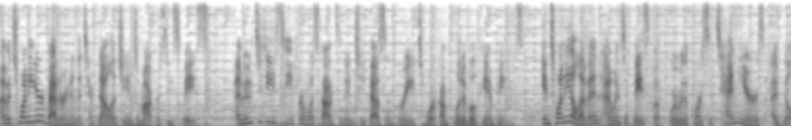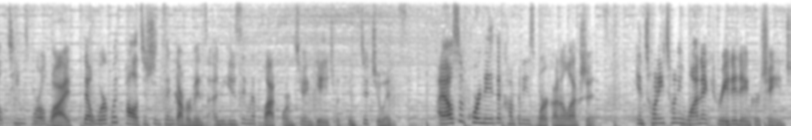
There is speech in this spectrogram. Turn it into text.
I'm a 20 year veteran in the technology and democracy space. I moved to DC from Wisconsin in 2003 to work on political campaigns. In 2011, I went to Facebook, where over the course of 10 years, I built teams worldwide that work with politicians and governments on using the platform to engage with constituents. I also coordinated the company's work on elections. In 2021, I created Anchor Change,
